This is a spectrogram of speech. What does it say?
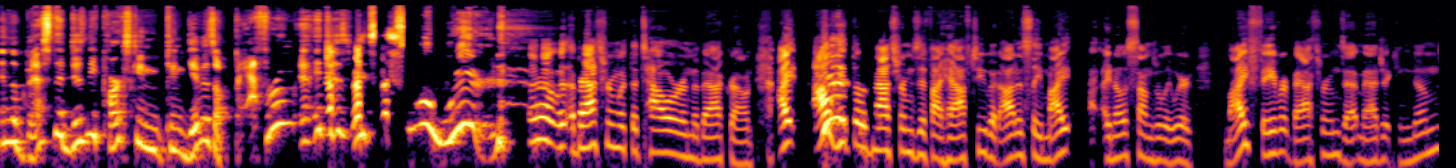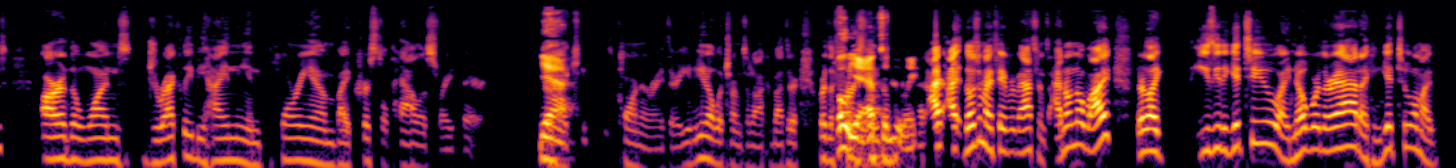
And the best that Disney parks can can give is a bathroom. It just it's so weird. Uh, a bathroom with the tower in the background. I I'll hit those bathrooms if I have to, but honestly, my I know this sounds really weird. My favorite bathrooms at Magic Kingdoms are the ones directly behind the Emporium by Crystal Palace, right there. Yeah. Like corner right there. You, you know which ones I'm talking about there. Where the Oh, yeah, absolutely. I, I, those are my favorite bathrooms. I don't know why. They're like easy to get to. I know where they're at. I can get to them. I've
